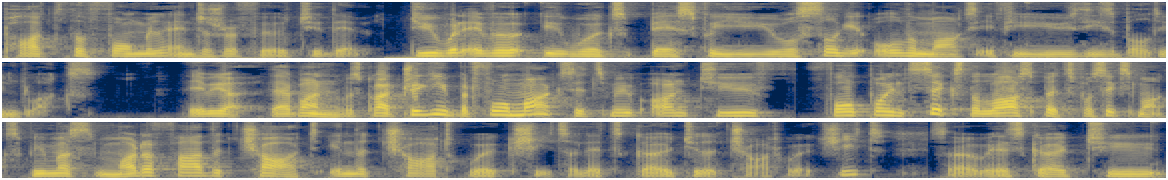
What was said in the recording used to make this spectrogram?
parts of the formula and just refer to them. Do whatever it works best for you. You will still get all the marks if you use these building blocks. There we go. That one was quite tricky, but four marks. Let's move on to 4.6, the last bits for six marks. We must modify the chart in the chart worksheet. So let's go to the chart worksheet. So let's go to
